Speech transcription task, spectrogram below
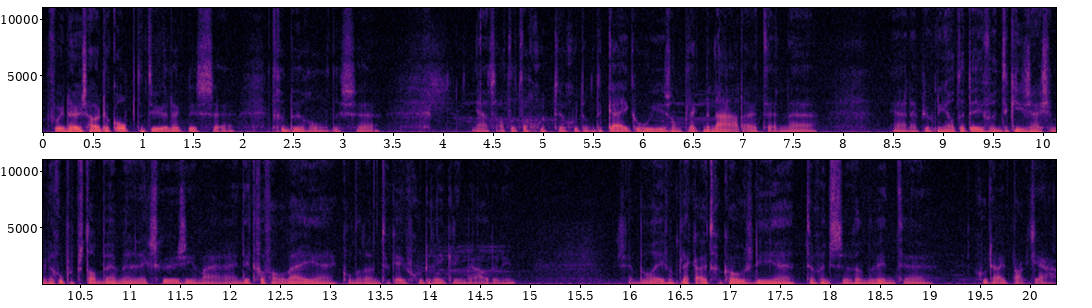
voor je neus houdt ook op natuurlijk. Dus het geburrel. Dus ja, het is altijd wel goed, goed om te kijken hoe je zo'n plek benadert. En ja, dan heb je ook niet altijd even te kiezen als je met een groep op stap bent met een excursie. Maar in dit geval, wij uh, konden daar natuurlijk even goed rekening mee houden nu. Dus we hebben wel even een plek uitgekozen die uh, ten gunste van de wind goed uitpakt, ja.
